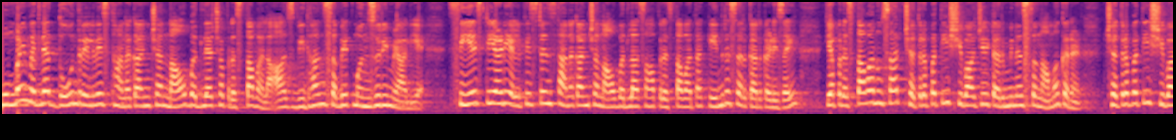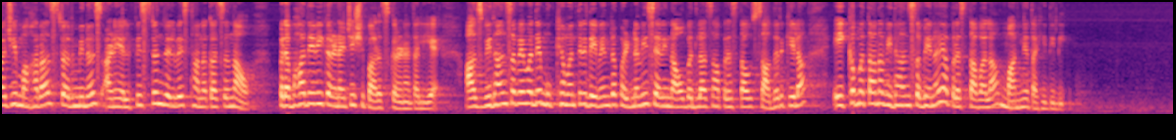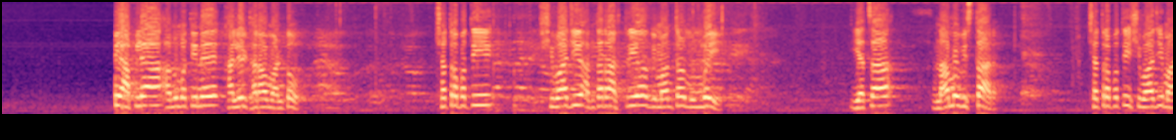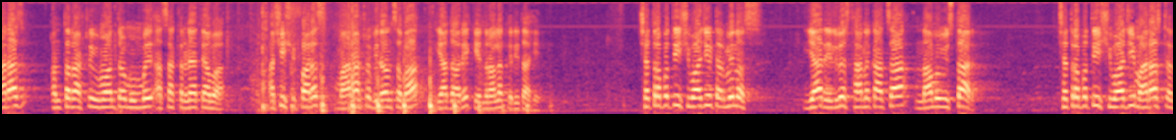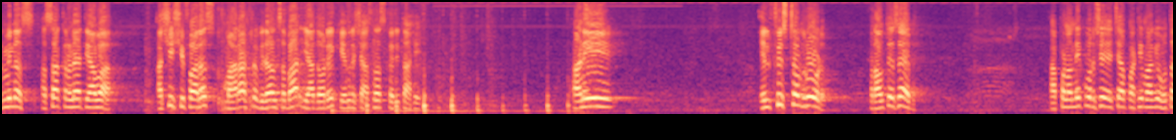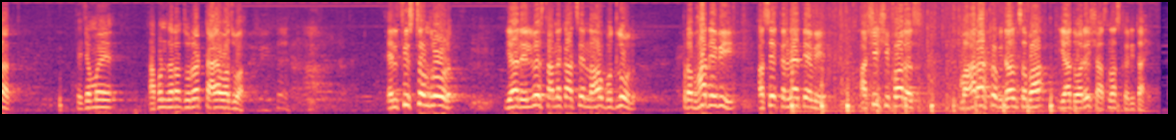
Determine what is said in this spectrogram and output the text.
मुंबईमधल्या दोन रेल्वे स्थानकांच्या नाव बदल्याच्या प्रस्तावाला आज विधानसभेत मंजुरी मिळाली आहे. सीएसटी आणि एल्फिस्टन स्थानकांच्या नाव बदलाचा हा प्रस्ताव आता केंद्र सरकारकडे जाईल. या प्रस्तावानुसार छत्रपती शिवाजी टर्मिनसचं नामकरण छत्रपती शिवाजी महाराज टर्मिनस आणि एल्फिस्टन रेल्वे स्थानकाचं नाव प्रभादेवी करण्याची शिफारस करण्यात आली आहे. आज विधानसभेमध्ये मुख्यमंत्री देवेंद्र फडणवीस यांनी नाव बदलाचा हा प्रस्ताव सादर केला. एकमतानं विधानसभेनं या प्रस्तावाला मान्यताही दिली. मी आपल्या अनुमतीने खालील ठराव मांडतो. छत्रपती शिवाजी आंतरराष्ट्रीय विमानतळ मुंबई याचा नामविस्तार छत्रपती शिवाजी महाराज आंतरराष्ट्रीय विमानतळ मुंबई असा करण्यात यावा अशी शिफारस महाराष्ट्र विधानसभा याद्वारे केंद्राला करीत आहे. छत्रपती शिवाजी टर्मिनस या रेल्वे स्थानकाचा नामविस्तार छत्रपती शिवाजी महाराज टर्मिनस असा करण्यात यावा अशी शिफारस महाराष्ट्र विधानसभा याद्वारे केंद्र शासनास करीत आहे. आणि एल्फिस्टन रोड रावते साहेब आपण अनेक वर्ष याच्या पाठीमागे होतात. त्याच्यामुळे आपण जरा जोरात टाळ्या वाजवा. एल्फिस्टन रोड या रेल्वे स्थानकाचे नाव बदलून प्रभादेवी असे करण्यात यावे अशी शिफारस महाराष्ट्र विधानसभा याद्वारे शासनास करीत आहे.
